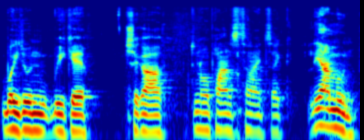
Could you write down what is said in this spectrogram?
what are you doing, Week She's like, ah, oh, no plans tonight. It's like, Leanne Moon,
